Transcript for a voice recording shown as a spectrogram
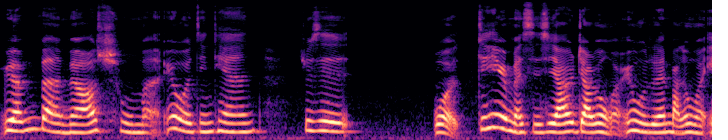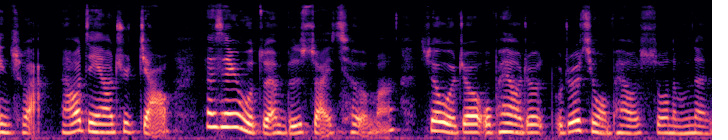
原本没有要出门，因为我今天就是我今天原本实习要去交论文，因为我昨天把论文印出来，然后今天要去交。但是因为我昨天不是摔车嘛，所以我就我朋友就我就请我朋友说能不能，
